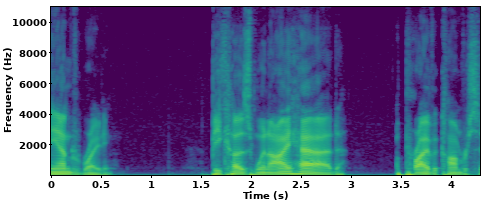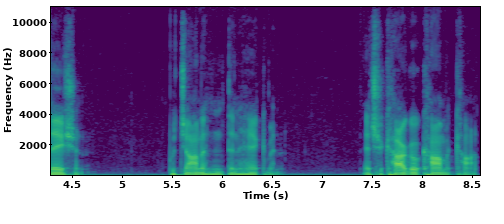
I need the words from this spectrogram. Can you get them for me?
and writing. Because when I had a private conversation with Jonathan Hickman at Chicago Comic Con,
